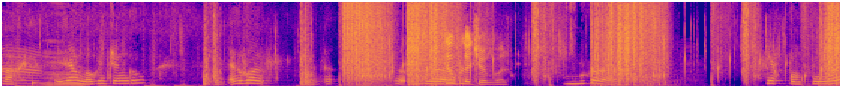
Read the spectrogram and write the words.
Wacht. Is er nog een jungle? We hebben gewoon... Uh, uh, Dubbele jungle. bruh. Hier pompoenen.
